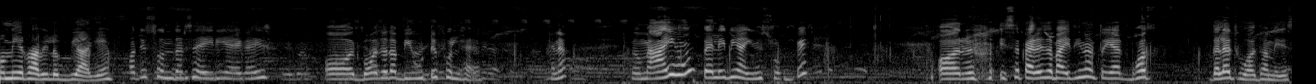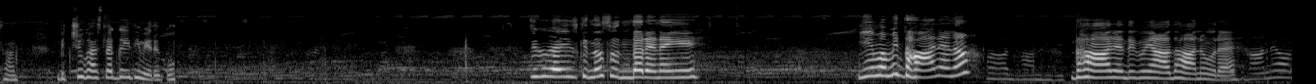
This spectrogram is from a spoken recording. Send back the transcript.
मम्मी और भाभी लोग भी आ गए बहुत ही सुंदर सा एरिया है गाइस और बहुत ज़्यादा ब्यूटीफुल है। है ना? तो मैं आई हूँ, पहले भी आई हूँ इस रोड पे। और इससे पहले जब आई थी ना तो यार बहुत गलत हुआ था मेरे साथ। बिच्छू घास लग गई थी मेरे को। देखो गाइस कितना सुंदर है ना ये। ये मम्मी धान है ना? हाँ धान है धान है देखो यहाँ धान हो रहा है। धान है और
